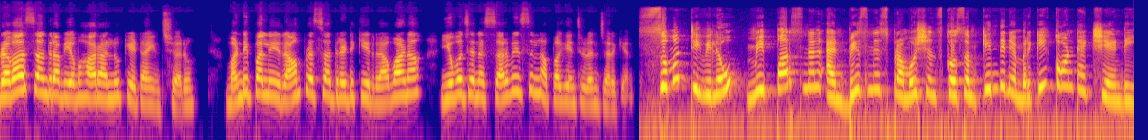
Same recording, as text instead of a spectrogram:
ప్రవాసాంధ్ర వ్యవహారాలను కేటాయించారు. మండిపల్లి రాంప్రసాద్ రెడ్డికి రవాణా యువజన సర్వీసులను అప్పగించడం జరిగింది. సుమన్ టీవీలో మీ పర్సనల్ అండ్ బిజినెస్ ప్రమోషన్స్ కోసం కింది నెంబర్కి కాంటాక్ట్ చేయండి.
